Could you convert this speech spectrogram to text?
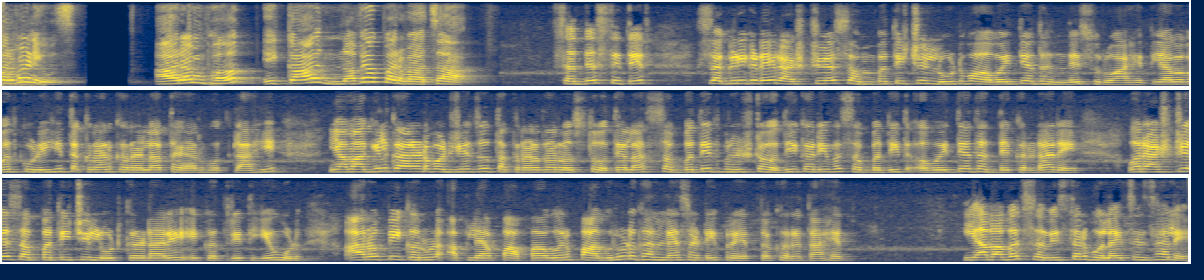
पर्व न्यूज. आरंभ एका नव्या पर्वाचा. सद्यस्थितीत सगळीकडे राष्ट्रीय संपत्तीची लूट व अवैध धंदे सुरू आहेत. याबाबत कुणीही तक्रार करायला तयार होत नाही. यामागील कारण म्हणजे जो तक्रारदार असतो त्याला संबंधित भ्रष्ट अधिकारी व संबंधित अवैध धंदे करणारे व राष्ट्रीय संपत्तीची लूट करणारे एकत्रित येऊन आरोपी करून आपल्या पापावर पाघरूड घालण्यासाठी प्रयत्न करत आहेत. याबाबत सविस्तर बोलायचे झाले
